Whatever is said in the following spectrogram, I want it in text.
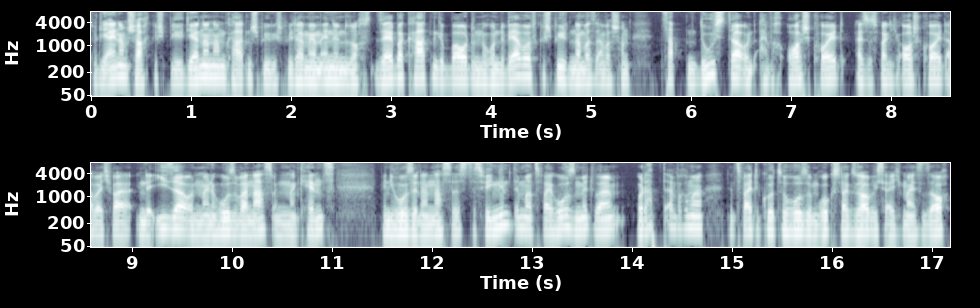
so, die einen haben Schach gespielt, die anderen haben Kartenspiel gespielt, haben wir am Ende noch selber Karten gebaut und eine Runde Werwolf gespielt und dann war es einfach schon zappenduster und einfach Orschkeut. Also es war nicht Orschkeut, aber ich war in der Isar und meine Hose war nass und man kennt's, wenn die Hose dann nass ist. Deswegen nimmt immer zwei Hosen mit, weil, oder habt einfach immer eine zweite kurze Hose im Rucksack, so habe ich es eigentlich meistens auch.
